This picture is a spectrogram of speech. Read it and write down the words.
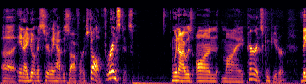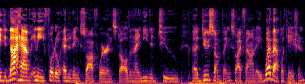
uh, and I don't necessarily have the software installed. For instance, when I was on my parents' computer, they did not have any photo editing software installed, and I needed to uh, do something, so I found a web application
